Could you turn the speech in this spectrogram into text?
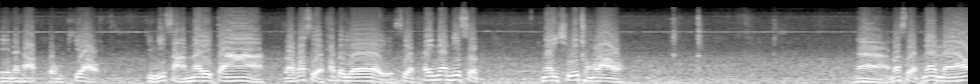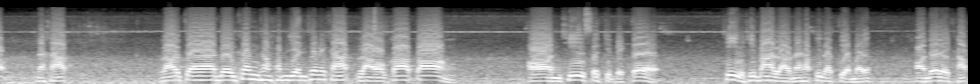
นี่นะครับ ตรงเขี้ยวอยู่ที่3นาฬิกาเราก็เสียบเข้าไปเลย เสียบให้แน่นที่สุดในชีวิตของเราอ่าเมื่อเสียบแน่นแล้วนะครับ เราจะเดินเครื่องทำความเย็นใช่ไหมครับ เราก็ต้องออนที่สกิ t เบเกอร์ที่อยู่ที่บ้านเรานะครับ ที่เราเตรียมไว้ออนได้เลยครับ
